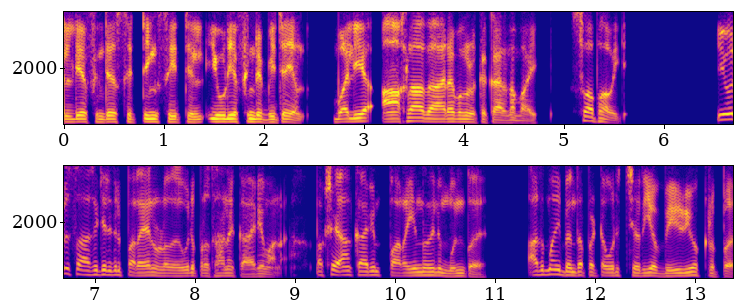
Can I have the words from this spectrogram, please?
എൽ ഡി എഫിന്റെ സിറ്റിംഗ് സീറ്റിൽ യു ഡി എഫിന്റെ വിജയം വലിയ ആഹ്ലാദാരവങ്ങൾക്ക് കാരണമായി. സ്വാഭാവികം. ഈ ഒരു സാഹചര്യത്തിൽ പറയാനുള്ളത് ഒരു പ്രധാന കാര്യമാണ്. പക്ഷേ ആ കാര്യം പറയുന്നതിന് മുൻപ് അതുമായി ബന്ധപ്പെട്ട ഒരു ചെറിയ വീഡിയോ ക്ലിപ്പ്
